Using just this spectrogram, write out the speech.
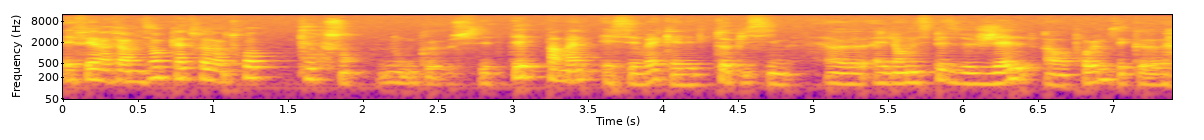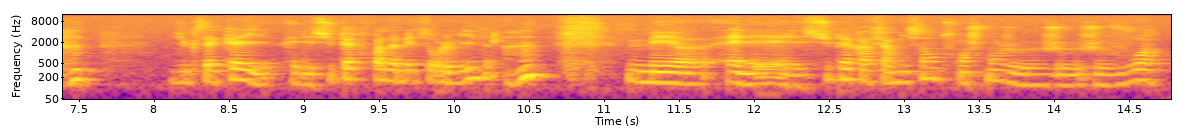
Effet raffermissant 83%. Donc c'était pas mal. Et c'est vrai qu'elle est topissime. elle est en espèce de gel. Alors le problème c'est que vu que sa caille, elle est super froide à mettre sur le vide, mais euh, elle, est, super raffermissante, franchement je, vois,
